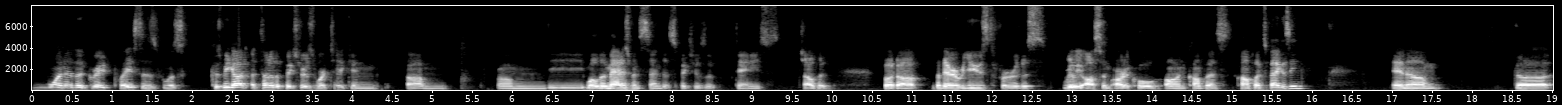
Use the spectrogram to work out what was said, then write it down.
one of the great places was because we got a ton of the pictures were taken um, from the well, the management sent us pictures of Danny's childhood, but uh, but they were used for this really awesome article on Complex Complex magazine, and um, the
